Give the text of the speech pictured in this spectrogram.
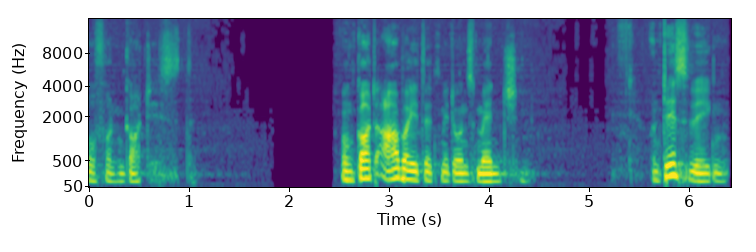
wovon Gott ist. Und Gott arbeitet mit uns Menschen. Und deswegen,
